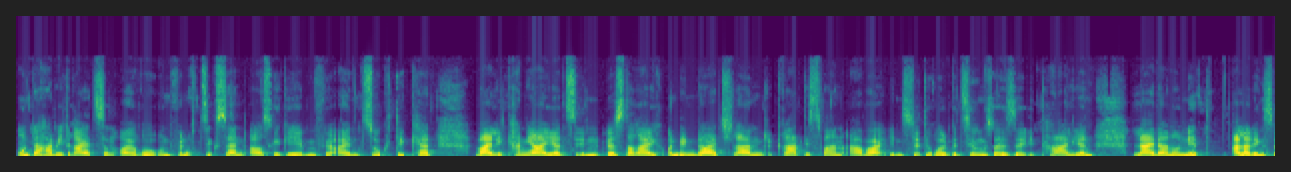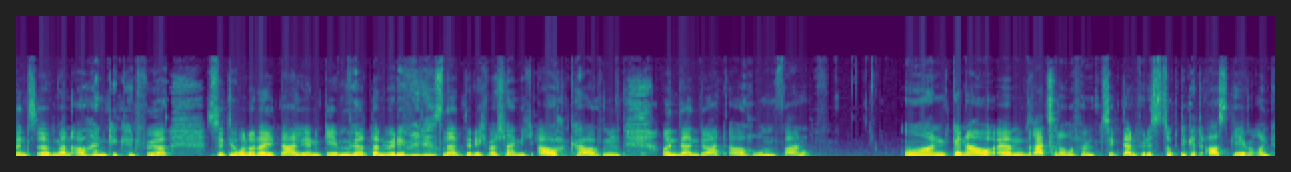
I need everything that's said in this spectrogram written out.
Und da habe ich 13,50 Euro ausgegeben für ein Zugticket, weil ich kann ja jetzt in Österreich und in Deutschland gratis fahren, aber in Südtirol bzw. Italien leider noch nicht. Allerdings, wenn es irgendwann auch ein Ticket für Südtirol oder Italien geben wird, dann würde ich mir das natürlich wahrscheinlich auch kaufen und dann dort auch rumfahren. Und genau, ähm, 13,50 Euro dann für das Zugticket ausgeben. Und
